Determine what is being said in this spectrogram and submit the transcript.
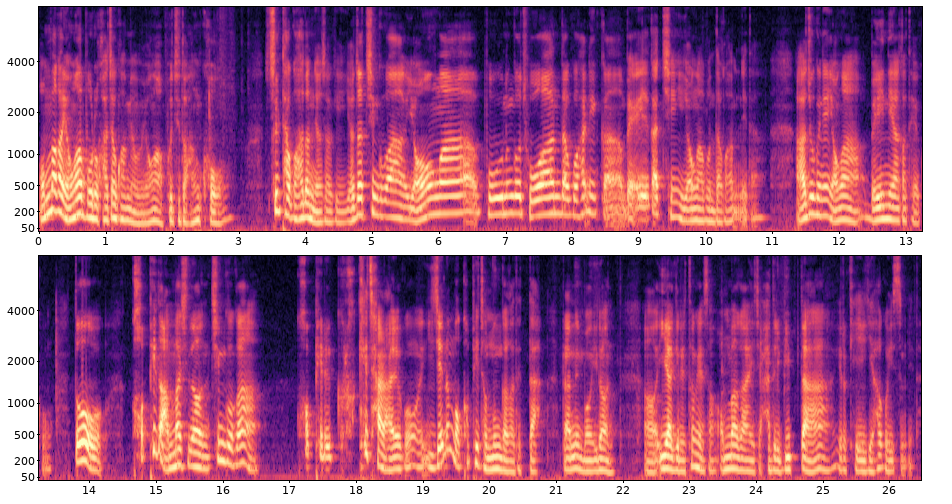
엄마가 영화 보러 가자고 하면 영화 보지도 않고 싫다고 하던 녀석이 여자친구가 영화 보는 거 좋아한다고 하니까 매일같이 영화 본다고 합니다. 아주 그냥 영화 매니아가 되고 또 커피도 안 마시던 친구가 커피를 그렇게 잘 알고 이제는 뭐 커피 전문가가 됐다라는 뭐 이런 어, 이야기를 통해서 엄마가 이제 아들이 밉다 이렇게 얘기하고 있습니다.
